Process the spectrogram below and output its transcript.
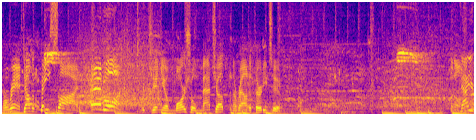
Morant down the baseline, and one. Virginia Marshall matchup in the round of 32. Now you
